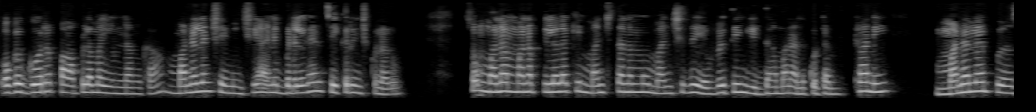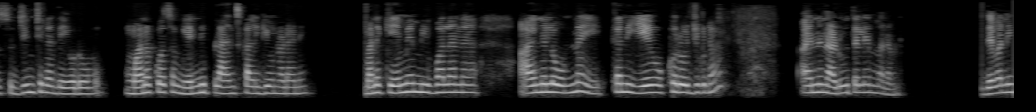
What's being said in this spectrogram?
ఒక ఘోర పాపులమై ఉన్నాక మనల్ని క్షమించి ఆయన బిడలుగా స్వీకరించుకున్నారు. సో మనం మన పిల్లలకి మంచితనము మంచిది ఎవ్రీథింగ్ ఇద్దామని అనుకుంటాం. కానీ మనల్ని సృజించిన దేవుడు మన కోసం ఎన్ని ప్లాన్స్ కలిగి ఉన్నాడని? మనకి ఏమేమి ఇవ్వాలని ఆయనలో ఉన్నాయి. కానీ ఏ ఒక్క రోజు కూడా ఆయనను అడుగుతలేం మనం. దేవని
